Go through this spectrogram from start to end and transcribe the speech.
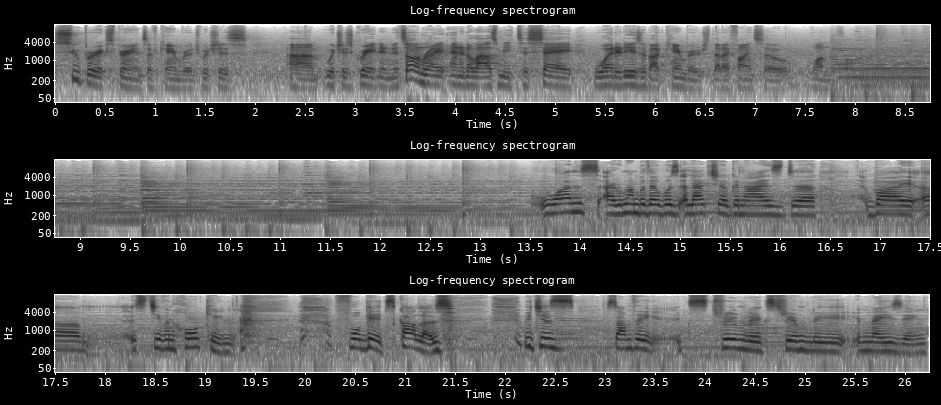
super experience of Cambridge, which is, um, which is great in its own right, and it allows me to say what it is about Cambridge that I find so wonderful. Once I remember there was a lecture organized uh, by um, Stephen Hawking for Gates Scholars, which is something extremely, extremely amazing.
